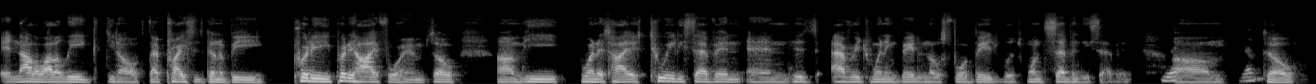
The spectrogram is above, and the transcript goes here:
and not a lot of league, you know, that price is going to be pretty pretty high for him. So um, he went as high as 287, and his average winning bid in those four bids was 177. Yep. Um, yep. So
